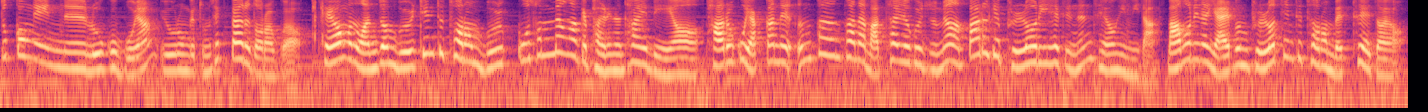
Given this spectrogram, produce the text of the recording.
뚜껑에 있는 로고 모양 이런 게 좀 색다르더라고요. 제형은 완전 물 틴트처럼 묽고 선명하게 발리는 타입이에요. 바르고 약간의 음파음파나 마찰력을 주면 빠르게 블러리해지는 제형입니다. 마무리는 얇은 블러 틴트처럼 매트해져요.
